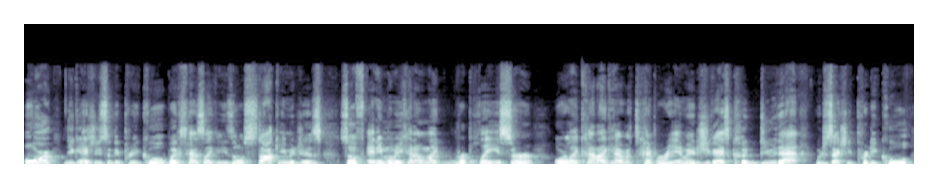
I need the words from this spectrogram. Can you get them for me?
or you can actually do something pretty cool. Wix has like these little stock images, so if any moment you kind of like replace or or like kind of like have a temporary image, you guys could do that, which is actually pretty cool.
